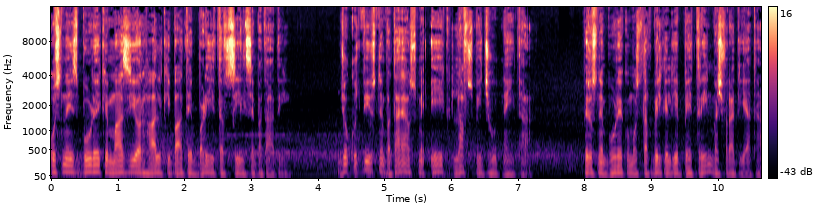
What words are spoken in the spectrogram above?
اس نے اس بوڑھے کے ماضی اور حال کی باتیں بڑی تفصیل سے بتا دی۔ جو کچھ بھی اس نے بتایا، اس میں ایک لفظ بھی جھوٹ نہیں تھا۔ پھر اس نے بوڑھے کو مستقبل کے لیے بہترین مشورہ دیا تھا۔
